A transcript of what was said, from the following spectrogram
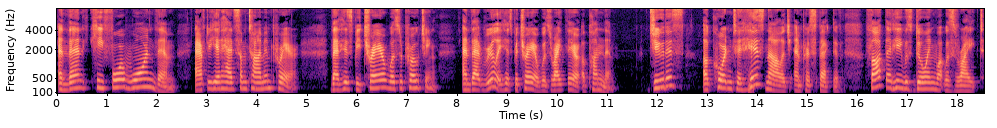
And then he forewarned them, after he had had some time in prayer, that his betrayer was approaching and that really his betrayer was right there upon them. Judas, according to his knowledge and perspective, thought that he was doing what was right,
